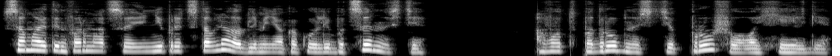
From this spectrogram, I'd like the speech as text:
Сама эта информация не представляла для меня какой-либо ценности, а вот подробности прошлого Хельги,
